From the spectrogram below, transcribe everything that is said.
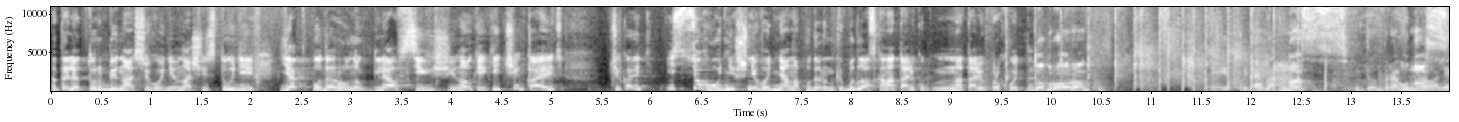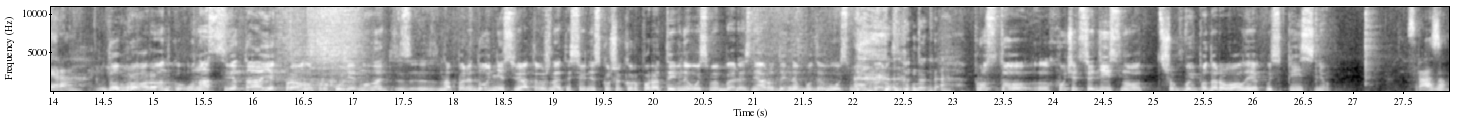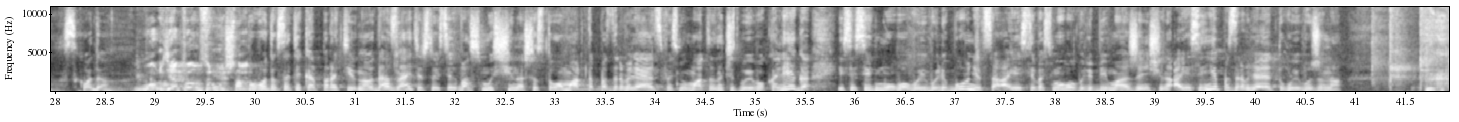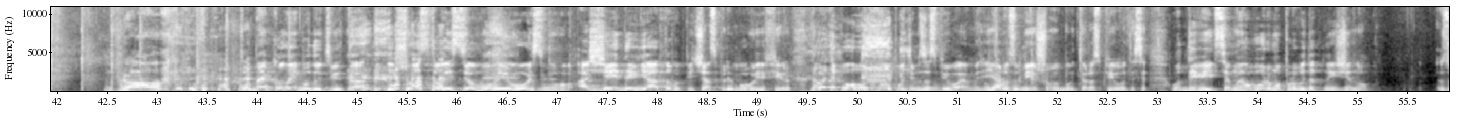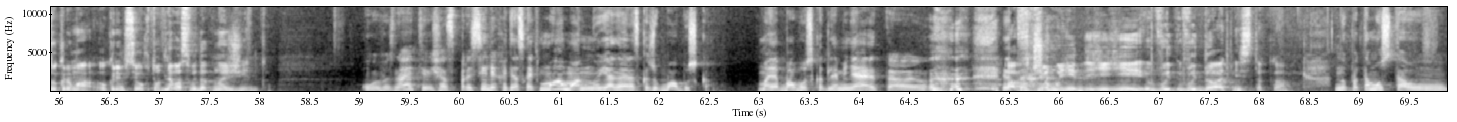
Наталя Турбіна сьогодні в нашій студії як подарунок для всіх жінок, які чекають. Чекають із сьогоднішнього дня на подарунки. Будь ласка, Натальку, Наталю, проходьте. Доброго ранку. Привет, ребята. У нас Доброе у нас Валера. доброго ранку. У нас свята, як правило, проходять. Ну напередодні свята, ви ж знаєте, сьогодні скоріше корпоративне 8 березня, а родина буде 8 березня. Ну Просто е, хочеться дійсно, щоб ви подарували якусь пісню. Сразу, сходу. Мо- Як вам По зручно? поводу, кстати, корпоративного, да, знаете, что если ваш мужчина 6 марта поздравляет с 8 марта, значит, вы его коллега, если 7 вы его любовница, а если 8 вы любимая женщина, а если не поздравляет, то вы его жена. Браво! Тебе коли будуть вітати? І 6, і 7, і 8, а ще й 9 під час прямого ефіру. Давайте поговоримо, а потім заспіваємо. Я розумію, що ви будете розпіватися. От дивіться, ми говоримо про видатних жінок. Зокрема, окрім всього, хто для вас видатна жінка? Ой, вы знаете, сейчас спросили, хотела сказать мама, но я, наверное, скажу бабушка. Моя бабушка для меня это... А в чому її, її ви- видатність така? Ну, потому что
